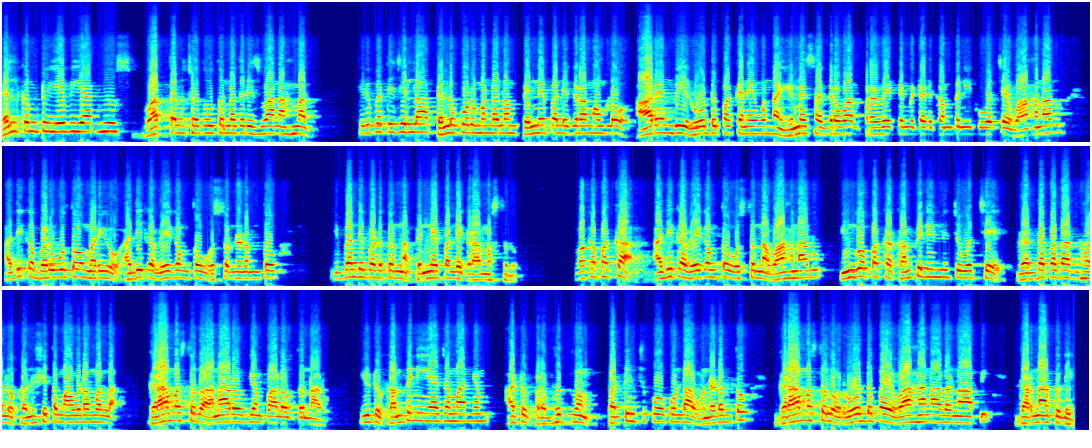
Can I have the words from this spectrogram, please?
Welcome to AVR news. వార్తలు చదువుతున్నది రిజ్వాన్ అహ్మద్. తిరుపతి జిల్లా పెళ్ళకూరు మండలం పెన్నేపల్లి గ్రామంలో ఆర్ఎన్బి రోడ్డు పక్కనే ఉన్న ఎంఎస్ అగ్రవాల్ ప్రైవేట్ లిమిటెడ్ కంపెనీకు వచ్చే వాహనాలు అధిక బరువుతో మరియు అధిక వేగంతో వస్తుండటంతో ఇబ్బంది పడుతున్న పెన్నేపల్లి గ్రామస్తులు. ఒక పక్క అధిక వేగంతో వస్తున్న వాహనాలు ఇంకో పక్క కంపెనీ నుంచి వచ్చే వ్యర్థ పదార్థాలు కలుషితం అవడం వల్ల గ్రామస్తులు అనారోగ్యం పాలవుతున్నారు. ఇటు కంపెనీ యాజమాన్యం అటు ప్రభుత్వం పట్టించుకోకుండా ఉండడంతో గ్రామస్తులు రోడ్డుపై వాహనాలను ఆపి ధర్నాకు దిగారు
